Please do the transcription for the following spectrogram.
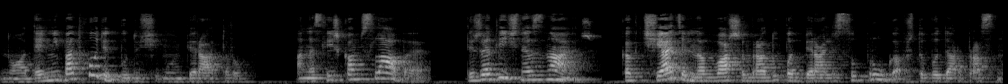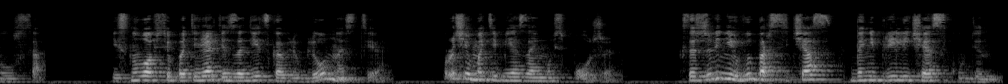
Но Адель не подходит будущему императору. Она слишком слабая. Ты же отлично знаешь, как тщательно в вашем роду подбирали супругов, чтобы дар проснулся. И снова все потерять из-за детской влюбленности? Впрочем, этим я займусь позже. К сожалению, выбор сейчас до неприличия скуден.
